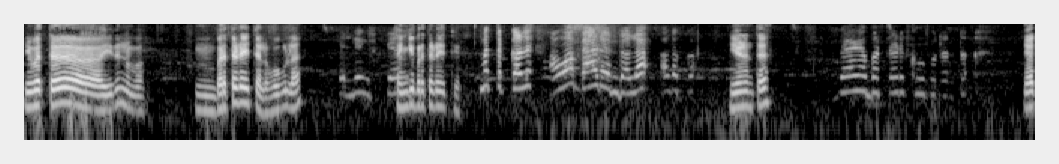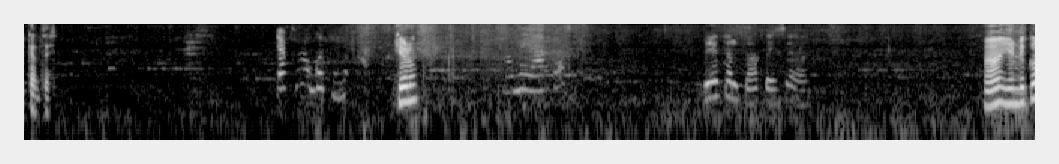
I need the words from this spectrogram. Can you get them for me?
ಇವತ್ತ ಇದನ್ನ ಬರ್ತಡೇ ಐತಲ್ಲ ಹೋಗುಲ್ಲ? ತಂಗಿ ಬರ್ತಡೇ ಐತಿ. ಏನಂತ? ಯಾಕಂತ? ಯಾಕೆ ಗೊತ್ತಿಲ್ಲ. ಕೇಳು. ಹಾ ಏನ್ ಬೇಕು?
